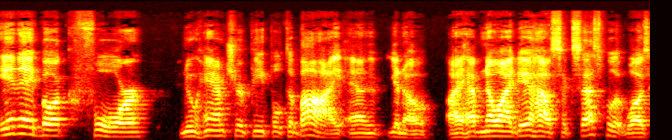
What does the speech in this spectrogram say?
in a book for New Hampshire people to buy. And, you know, I have no idea how successful it was,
